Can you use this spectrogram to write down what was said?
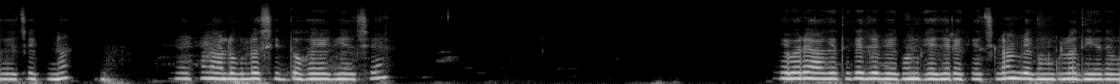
হয়েছে কিনা। এখন আলুগুলো সিদ্ধ হয়ে গিয়েছে। এবারে আগে থেকে যে বেগুন ভেজে রেখেছিলাম, বেগুনগুলো দিয়ে দেব।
